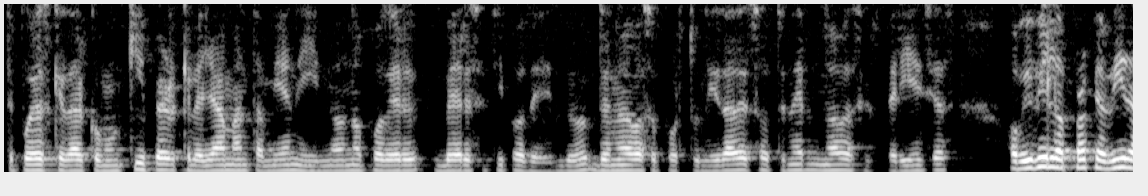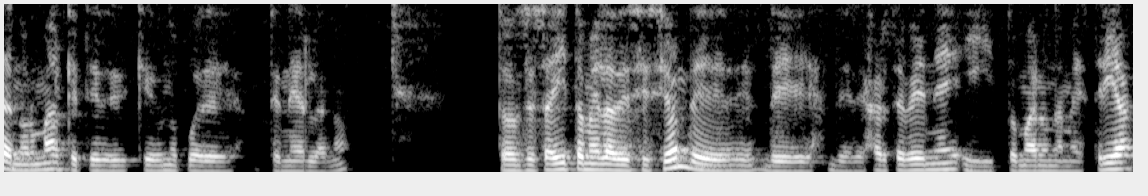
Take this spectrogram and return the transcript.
te puedes quedar como un keeper que le llaman también y no, no poder ver ese tipo de, de nuevas oportunidades o tener nuevas experiencias o vivir la propia vida normal que, que uno puede tenerla, ¿no? Entonces ahí tomé la decisión de, de, dejar CBN y tomar una maestría,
